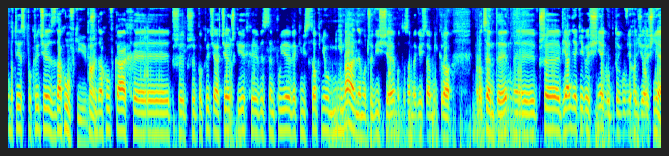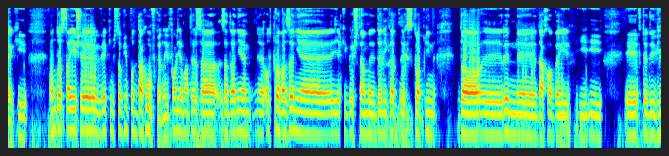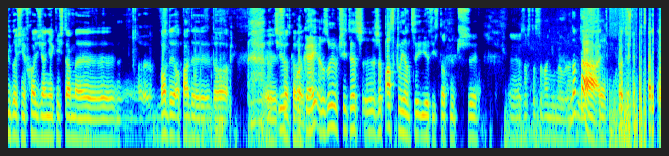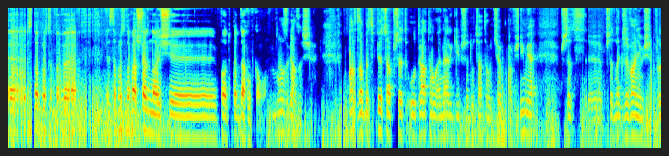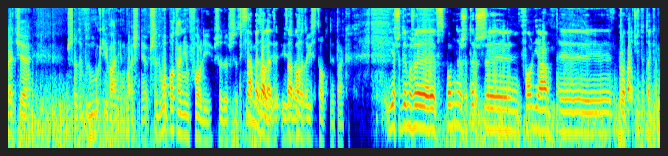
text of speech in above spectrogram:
bo to jest pokrycie z dachówki. Tak. Przy dachówkach, y, przy, przy pokryciach ciężkich y, występuje w jakimś stopniu minimalnym oczywiście, bo to są jakieś tam mikroprocenty, y, przewianie jakiegoś śniegu, bo to głównie chodzi o śnieg i on dostaje się w jakimś stopniu pod dachówkę. No i folia ma też za zadanie odprowadzenie jakiegoś tam delikatnych skroplin do rynny dachowej i, i wtedy wilgoć nie wchodzi, ani jakieś tam y, wody, opady do y, Czyli- środka wełny. Okej, rozumiem, czyli też, e, że pas klejący jest istotny przy e, zastosowaniu membrany. No tak, e, praktycznie powstaje 100%, 100% szczelność y, pod, pod dachówką. No zgadza się. Pas zabezpiecza przed utratą energii, przed utratą ciepła w zimie, przed, e, przed nagrzewaniem się w lecie, przed wdmuchiwaniem właśnie, przed łopotaniem folii przede wszystkim. Same zalety, Jest same bardzo zalety. istotny, tak. Jeszcze tutaj może wspomnę, że też y, folia y, prowadzi do takiego,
